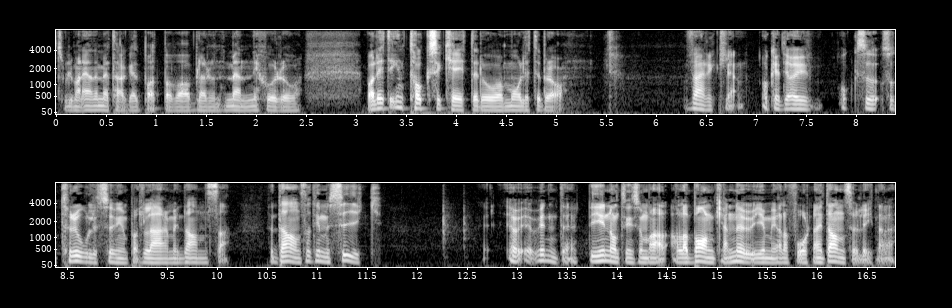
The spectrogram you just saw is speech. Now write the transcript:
så blir man ännu mer taggad på att bara vara runt människor och vara lite intoxicated och må lite bra. Verkligen. Och att jag är också så otroligt sugen på att lära mig dansa. För dansa till musik, jag, jag vet inte, det är ju någonting som alla barn kan nu i och med alla Fortnite-danser och liknande.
